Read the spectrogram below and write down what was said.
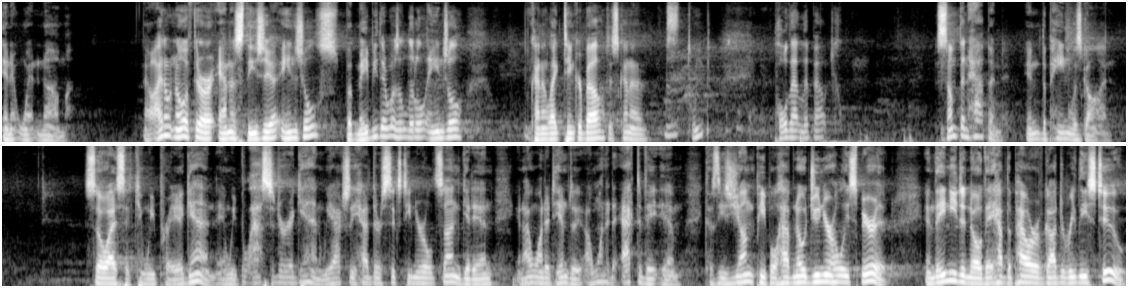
and it went numb. Now, I don't know if there are anesthesia angels, but maybe there was a little angel, kind of like Tinkerbell, just kind of twink pull that lip out. Something happened and the pain was gone. So I said, Can we pray again? And we blasted her again. We actually had their 16 year old son get in, and I wanted him to, I wanted to activate him because these young people have no junior Holy Spirit, and they need to know they have the power of God to release too.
